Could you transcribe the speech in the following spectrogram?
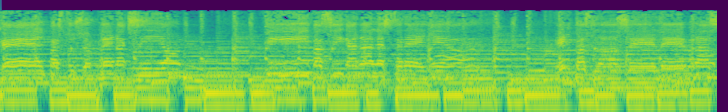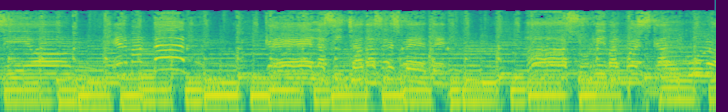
que el pastuso en plena acción, viva si gana la estrella, en paz la celebración, hermandad, que las hinchadas respeten. A su rival, pues calculo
